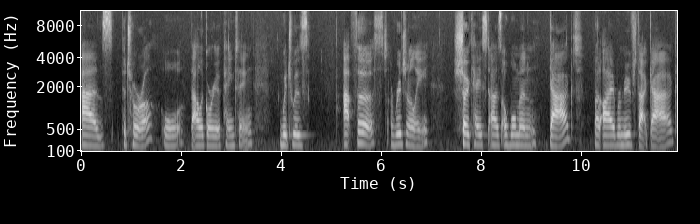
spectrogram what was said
as Pittura or the allegory of painting, which was at first originally showcased as a woman gagged, but I removed that gag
